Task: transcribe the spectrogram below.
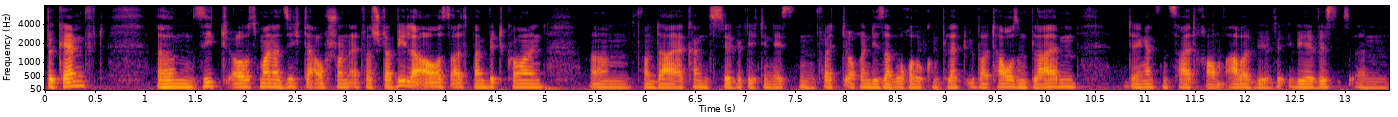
bekämpft. Ähm, sieht aus meiner Sicht da auch schon etwas stabiler aus als beim Bitcoin. Ähm, von daher kann es hier wirklich die nächsten, vielleicht auch in dieser Woche komplett über 1000 bleiben, den ganzen Zeitraum. Aber wie, wie ihr wisst, im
